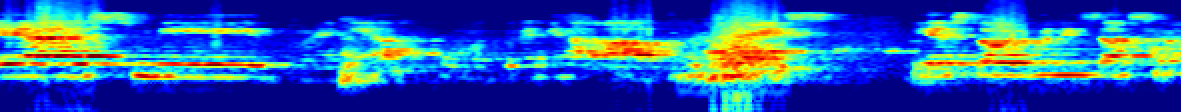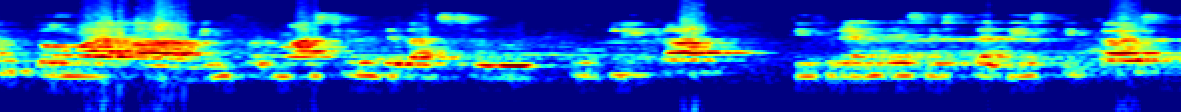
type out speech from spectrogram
ella es mi dueña, como dueña Patrice. Y esta organización toma ah, información de la salud pública, diferentes estadísticas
